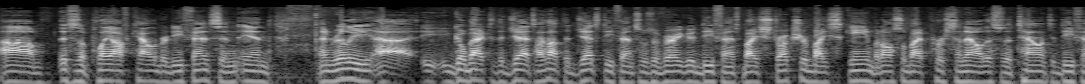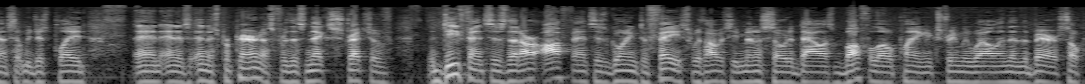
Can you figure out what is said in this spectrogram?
Um, this is a playoff caliber defense, and and and really uh, go back to the Jets. I thought the Jets defense was a very good defense by structure, by scheme, but also by personnel. This was a talented defense that we just played. And, and, it's, and it's preparing us for this next stretch of defenses that our offense is going to face with obviously Minnesota, Dallas, Buffalo playing extremely well, and then the Bears. So,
